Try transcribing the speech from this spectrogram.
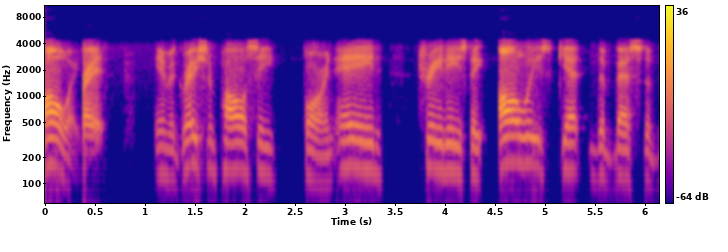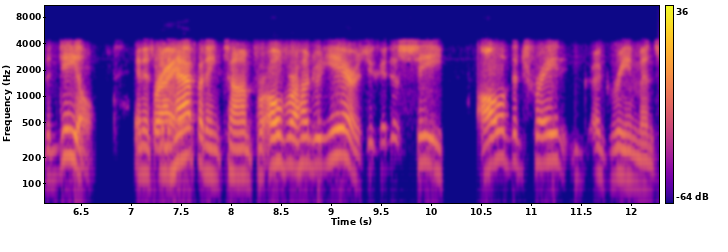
always Right. immigration policy, foreign aid, treaties, they always get the best of the deal. And it's Right. been happening, Tom, for over 100 years. You can just see all of the trade agreements,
